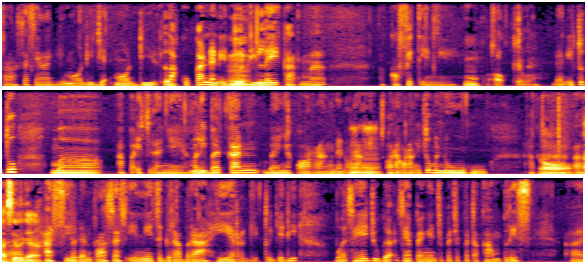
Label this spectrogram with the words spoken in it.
proses yang lagi mau di mau dilakukan dan itu Hmm. delay karena covid ini Hmm, oke Tuh. dan itu tuh me- apa istilahnya ya melibatkan banyak orang dan orang Mm-mm. it- orang-orang itu menunggu apa Oh, eh, hasilnya. hasil dan proses ini segera berakhir gitu jadi buat saya juga saya pengen cepat-cepat accomplish uh,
